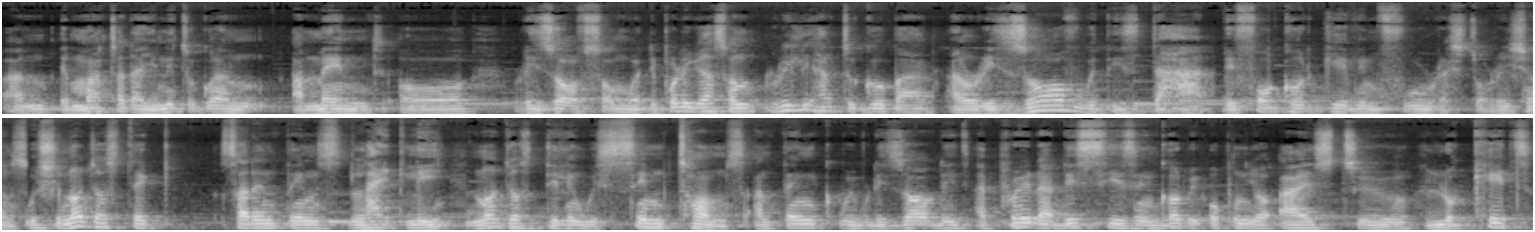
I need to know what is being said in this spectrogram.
um, a matter that you need to go and amend or resolve somewhere. The prodigal son really had to go back and resolve with his dad before God gave him full restorations. We should not just take certain things lightly, not just dealing with symptoms and think we've resolved it. I pray that this season God will open your eyes to locate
